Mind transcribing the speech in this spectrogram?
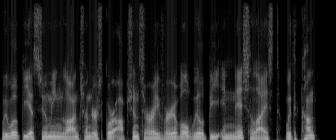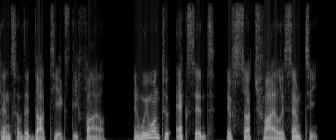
we will be assuming lunch underscore options array variable will be initialized with the contents of the .txt file. And we want to exit if such file is empty,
